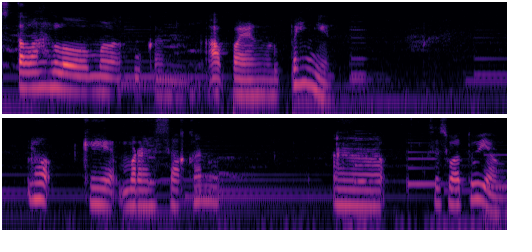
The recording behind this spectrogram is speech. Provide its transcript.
setelah lo melakukan apa yang lo pengen lo kayak merasakan uh, sesuatu yang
